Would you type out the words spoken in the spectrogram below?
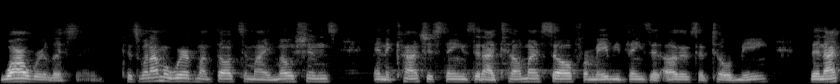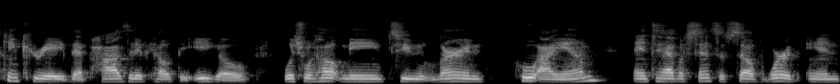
while we're listening. Because when I'm aware of my thoughts and my emotions and the conscious things that I tell myself, or maybe things that others have told me, then I can create that positive, healthy ego, which will help me to learn who I am and to have a sense of self worth in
